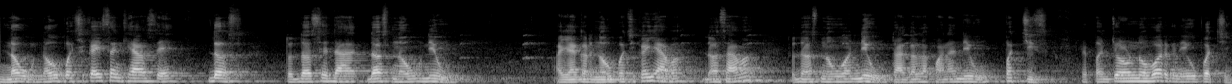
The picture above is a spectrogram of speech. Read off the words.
નવ. નવ પછી કઈ સંખ્યા આવશે? દસ. તો દસે દા દસ, નવ, નેવું. અહીંયા આગળ નવ પછી કઈ આવે? દસ આવે? તો દસ, નવ નેવું. તો આગળ લખવાના નેવું, પચીસ. એટલે પંચાણુંનો વર્ગ નેવું પચીસ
